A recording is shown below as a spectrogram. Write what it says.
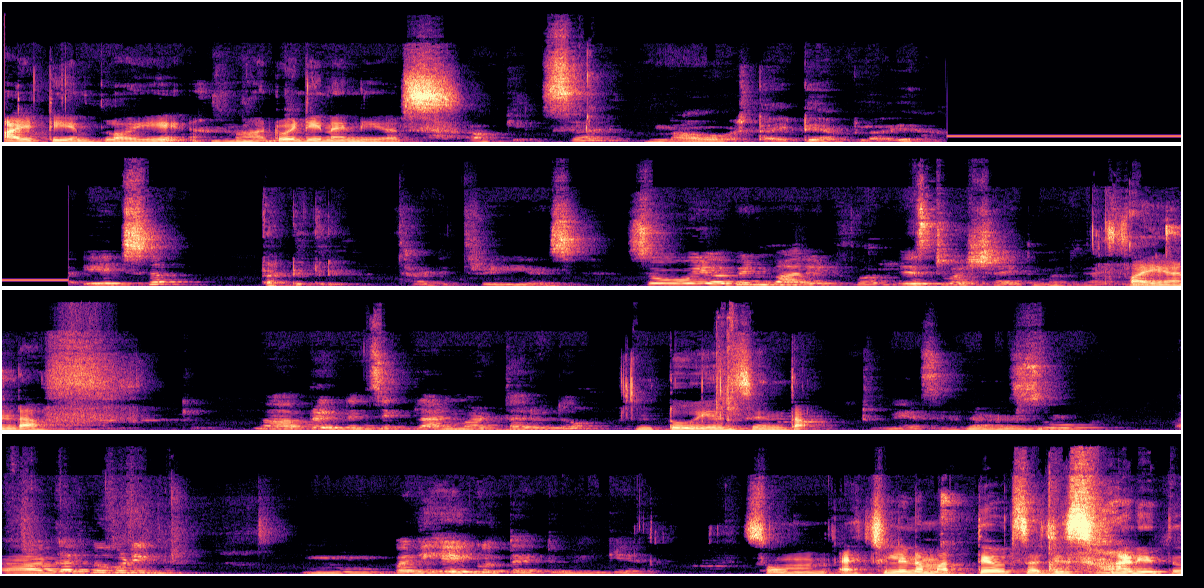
I T employee twenty nine years okay sir ನಾವು ಅಷ್ಟೇ I T employee age sir thirty three thirty three years so you been married for ಎಷ್ಟು ವರ್ಷ ಆಯಿತು ಮದುವೆ? Five and half pregnancy plan ಮಾಡ್ತಾ ಇರೋದು? ಟೂ ಇಯರ್ಸಿಂದ ಟೂ ಇಯರ್ಸ್. ಸೊ ಗರ್ಭಗುಡಿ ಮ್, ಬಗ್ಗೆ ಹೇಗೆ ಗೊತ್ತಾಯಿತು ನಿಮಗೆ? ಸೊ ಆ್ಯಕ್ಚುಲಿ ನಮ್ಮ ಅತ್ತೆಯವ್ರು ಸಜೆಸ್ಟ್ ಮಾಡಿದ್ದು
